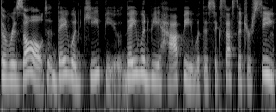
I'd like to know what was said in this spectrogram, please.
the result, they would keep you. They would be happy with the success that you're seeing,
